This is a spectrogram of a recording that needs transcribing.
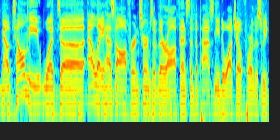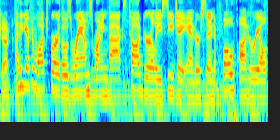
Now tell me what uh, LA has to offer in terms of their offense that the Pats need to watch out for this weekend. I think you have to watch for those Rams running backs, Todd Gurley, CJ Anderson, both unreal.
